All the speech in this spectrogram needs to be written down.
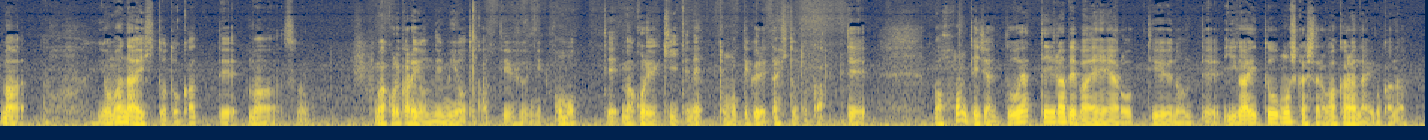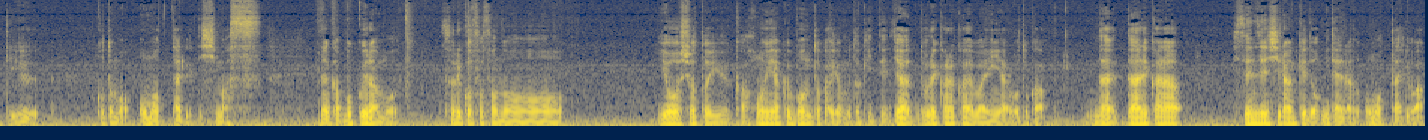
まあ読まない人とかってまあそのまあこれから読んでみようとかっていうふうに思ってまあこれ聞いてね思ってくれた人とかってあ、本ってじゃあどうやって選べばええんやろっていうのって意外ともしかしたらわからないのかなっていうことも思ったりします。なんか僕らもそれこそその要所というか翻訳本とか読む時ってじゃあどれから買えばいいんやろうとか誰から全然知らんけどみたいな思ったりは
